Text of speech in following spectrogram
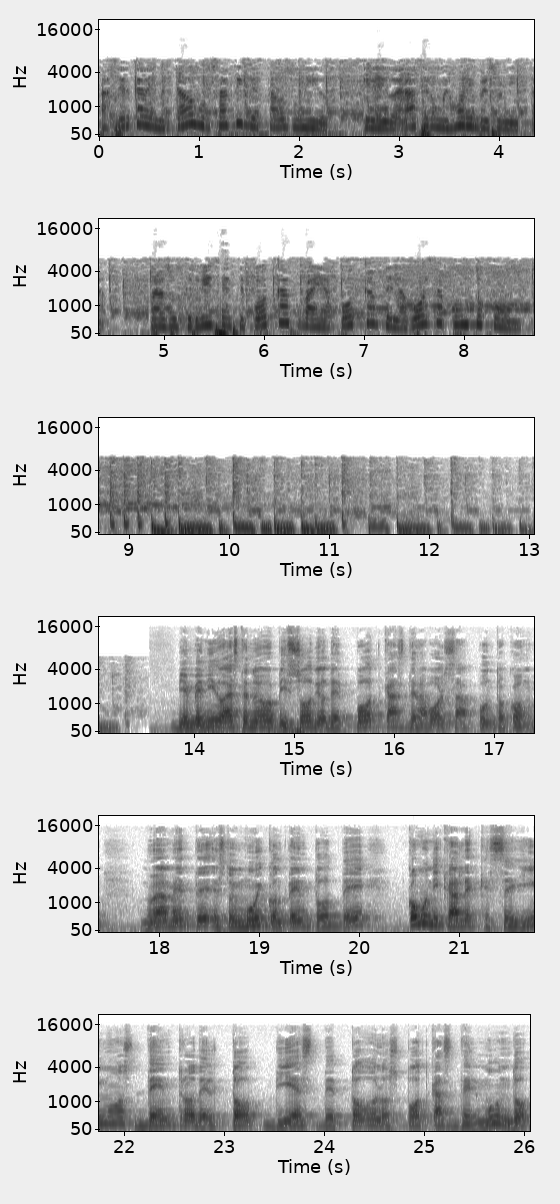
acerca del mercado bursátil de Estados Unidos, que le ayudará a ser un mejor inversionista. Para suscribirse a este podcast, vaya a podcastdelabolsa.com. Bienvenido a este nuevo episodio de podcastdelabolsa.com. Nuevamente estoy muy contento de comunicarle que seguimos dentro del top 10 de todos los podcasts del mundo.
